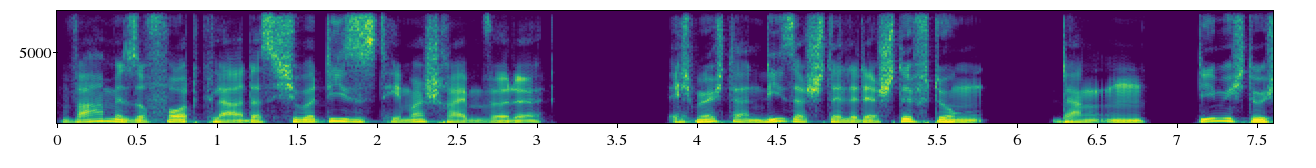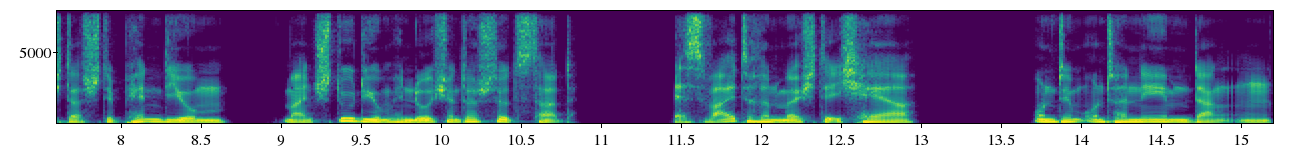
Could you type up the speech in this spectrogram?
war mir sofort klar, dass ich über dieses Thema schreiben würde. Ich möchte an dieser Stelle der Stiftung danken, die mich durch das Stipendium mein Studium hindurch unterstützt hat. Des Weiteren möchte ich Herr und dem Unternehmen danken,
